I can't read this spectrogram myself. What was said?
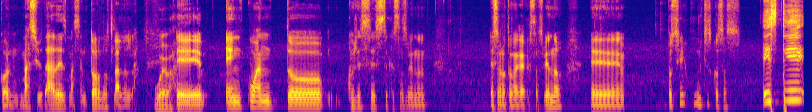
con más ciudades, más entornos, la, la, la. Hueva. En cuanto... ¿Cuál es este que estás viendo? Eso no tengo idea que estás viendo. Eh, pues sí, muchas cosas. Este...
